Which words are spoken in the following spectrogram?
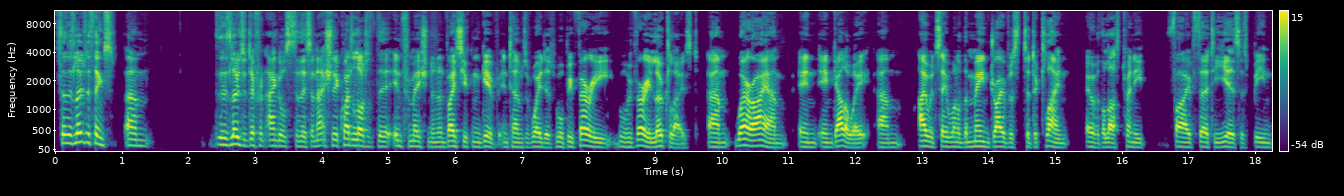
So there's loads of things. Um, there's loads of different angles to this, and actually, quite a lot of the information and advice you can give in terms of waders will be very will be very localized. Um, where I am in in Galloway, um, I would say one of the main drivers to decline over the last 25, 30 years has been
